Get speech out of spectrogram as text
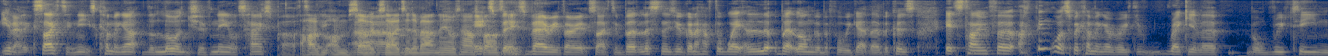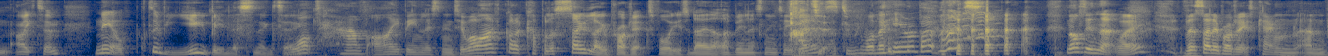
you know, exciting news coming up: the launch of Neil's house party. I'm, I'm so Um, excited about Neil's house it's, party. it's very, very exciting. But listeners, you're going to have to wait a little bit longer before we get there because it's time for, I think, what's becoming a regular or routine item. Neil, what have you been listening to? What have I been listening to? Well, I've got a couple of solo projects for you today that I've been listening to. Do, James. do we want to hear about that? Not in that way, but solo projects can and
